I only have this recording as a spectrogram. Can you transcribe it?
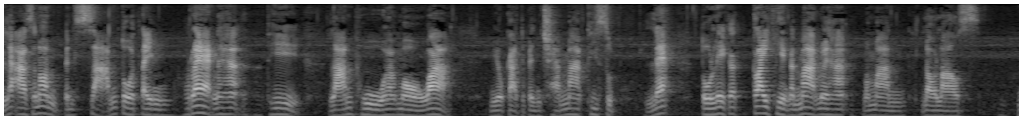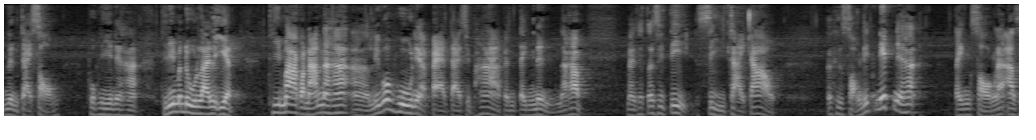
และอาร์เซนอลเป็น 3 ตัวเต็งแรกนะฮะ ที่ล้านพูฮะมองว่ามีโอกาสจะเป็นแชมป์มากที่สุด และตัวเลขก็ใกล้เคียงกันมากด้วยฮะ ประมาณราวๆหนึ่งจ่ายสองพวกนี้เนี่ยฮะ ทีนี้มาดูรายละเอียด ที่มากกว่านั้นนะฮะลิเวอร์พูลเนี่ยแปดจ่ายสิบห้าเป็นเต็งหนึ่งนะครับแมนเชสเตอร์ซิตี้สี่จ่ายเก้าก็คือ2นิดๆเนี่ยฮะเต็ง2และอาร์เซ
